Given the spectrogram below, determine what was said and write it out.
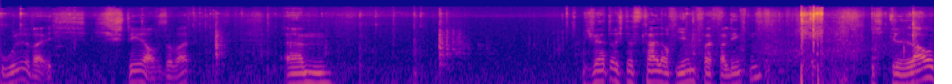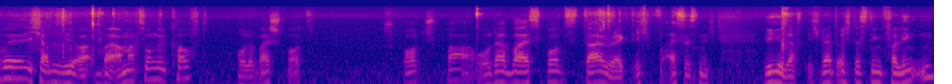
cool, weil ich, ich stehe auf sowas. Ähm, ich werde euch das Teil auf jeden Fall verlinken. Glaube, ich habe sie bei Amazon gekauft oder bei Sport. Sportspar oder bei Sports Direct. Ich weiß es nicht. Wie gesagt, ich werde euch das Ding verlinken.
